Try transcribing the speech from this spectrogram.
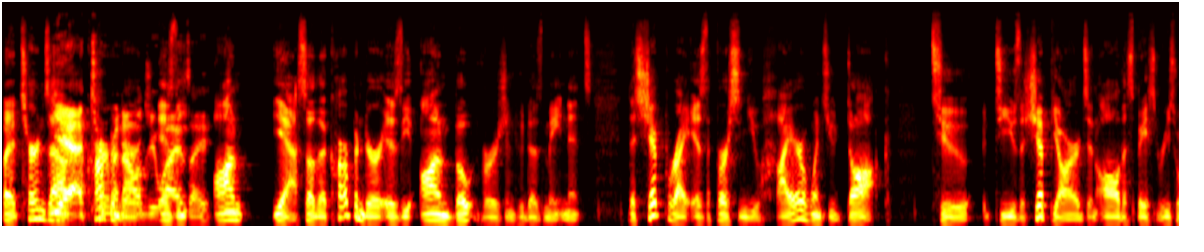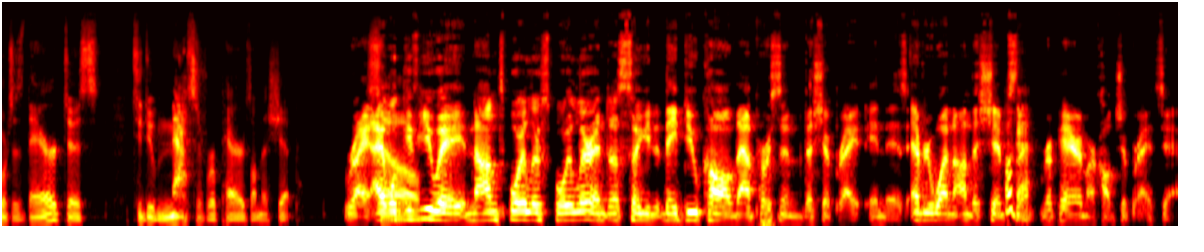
but it turns out Yeah, is the I- on yeah, so the carpenter is the on boat version who does maintenance. The shipwright is the person you hire once you dock to to use the shipyards and all the space and resources there to to do massive repairs on the ship. Right. I will give you a non-spoiler spoiler, and just so you, they do call that person the shipwright in this. Everyone on the ships Okay. that repair them are called shipwrights. Yeah.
